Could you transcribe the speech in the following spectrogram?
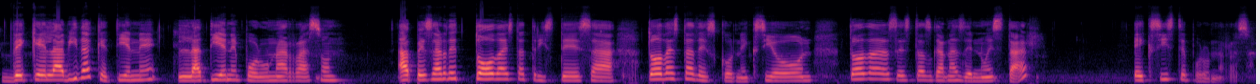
de que la vida que tiene la tiene por una razón. A pesar de toda esta tristeza, toda esta desconexión, todas estas ganas de no estar, existe por una razón.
